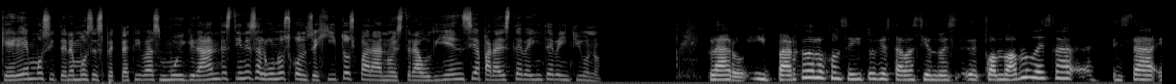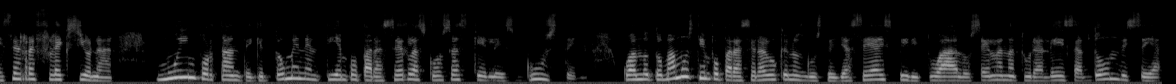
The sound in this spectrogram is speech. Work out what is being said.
queremos y tenemos expectativas muy grandes. ¿Tienes algunos consejitos para nuestra audiencia para este 2021? Claro, y parte de los consejitos que estaba haciendo es, eh, cuando hablo de esa, esa, ese reflexionar, muy importante que tomen el tiempo para hacer las cosas que les gusten. Cuando tomamos tiempo para hacer algo que nos guste, ya sea espiritual o sea en la naturaleza, donde sea,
